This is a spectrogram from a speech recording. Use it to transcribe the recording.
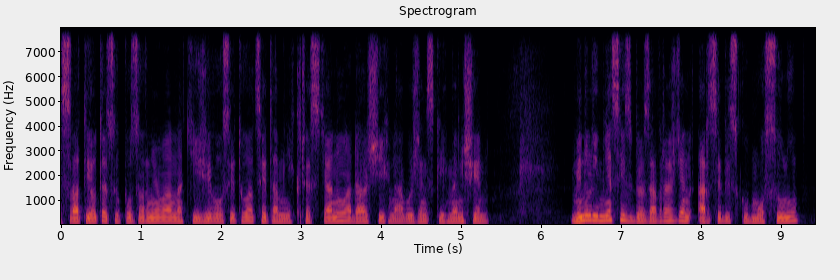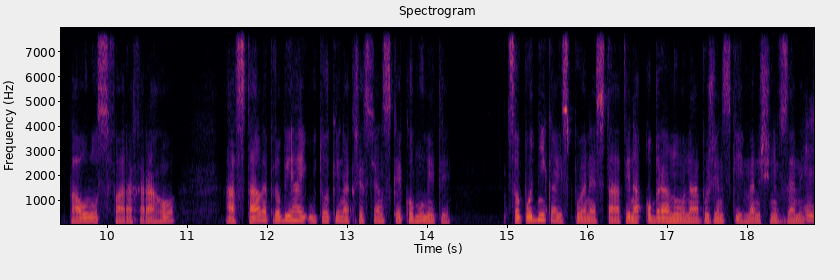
Svatý otec upozorňoval na tíživou situaci tamních křesťanů a dalších náboženských menšin. Minulý měsíc byl zavražděn arcibiskup Mosulu Paulos Farah Raho a stále probíhají útoky na křesťanské komunity. Co podnikají Spojené státy na obranu náboženských menšin v zemi? Uh,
